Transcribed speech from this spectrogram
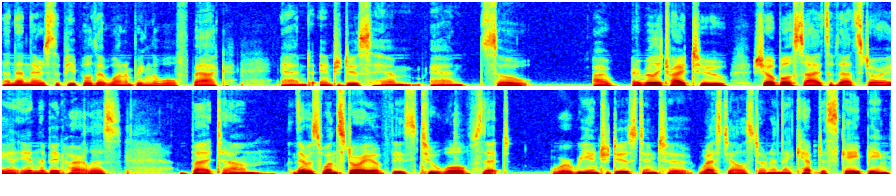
and then there's the people that want to bring the wolf back and introduce him. And so I, I really tried to show both sides of that story in The Big Heartless. But um, there was one story of these two wolves that were reintroduced into West Yellowstone and they kept escaping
